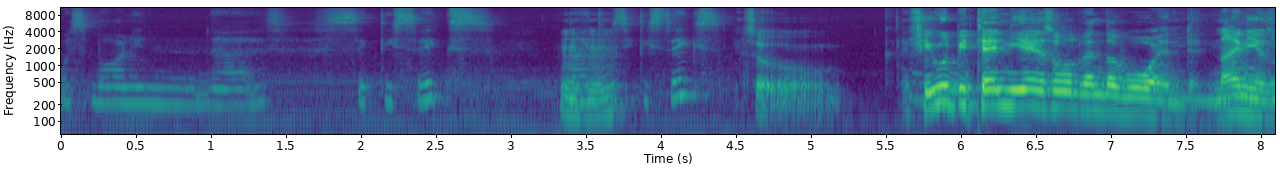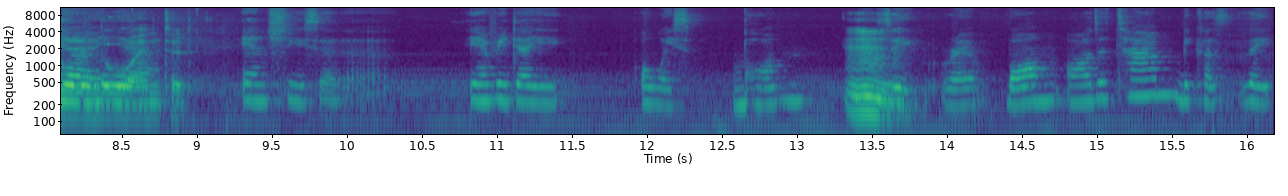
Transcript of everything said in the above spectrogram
was born in uh, 66, hmm 1966. So she would be 10 years old when the war ended, 9 years old when the war yeah. ended. and she said uh, every day always bomb Mm. they bomb all the time because they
